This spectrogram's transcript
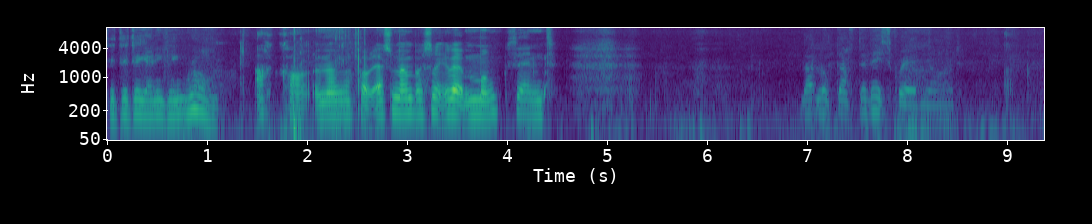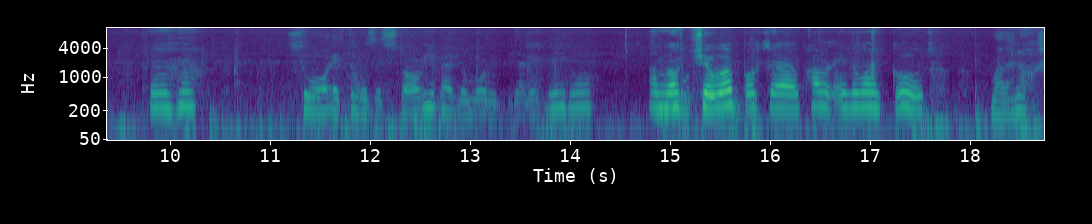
Did they do anything wrong? I can't remember probably. I just remember something about monks and That looked after this graveyard. uh So if there was a story about them, what did they read though? I'm not sure, but uh, apparently they weren't good. Well, they're not.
